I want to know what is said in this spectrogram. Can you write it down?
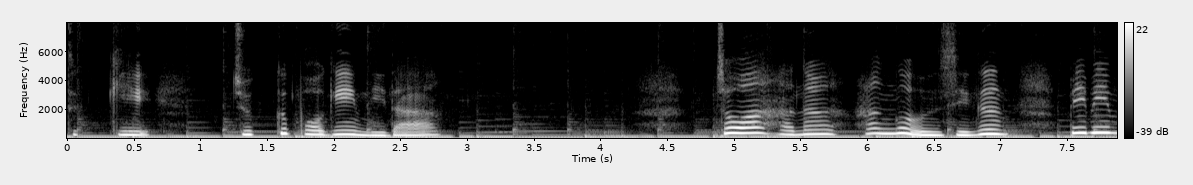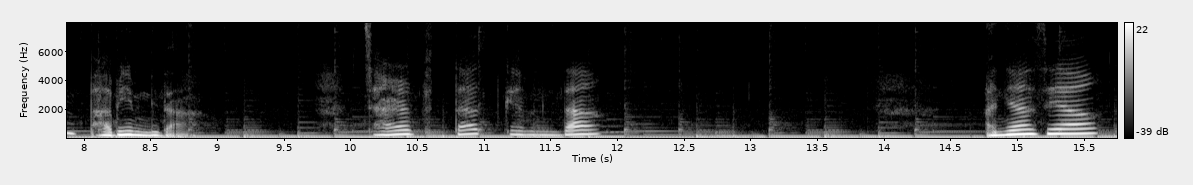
듣기 주크퍼기입니다. 좋아하는 한국 음식은 비빔밥입니다. 잘 부탁합니다. 안녕하세요.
